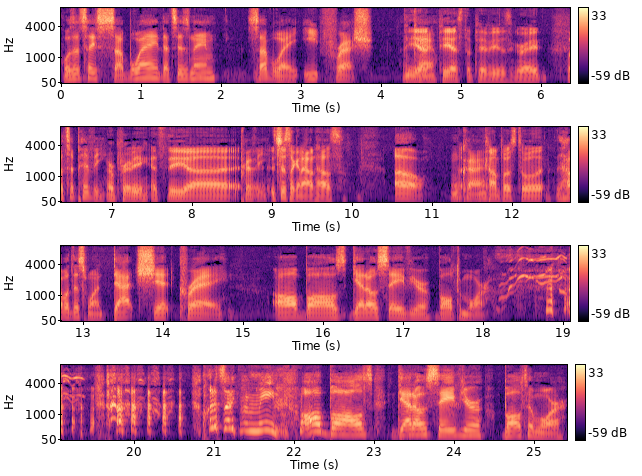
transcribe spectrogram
What does it say? Subway. That's his name. Subway. Eat fresh. Okay. Yeah. P.S. The Pivy is great, What's a pivy? or Privy. It's the uh, Privy. It's just like an outhouse, Oh, a okay. compost toilet. How about this one? Dat shit cray. All balls, ghetto savior, Baltimore. what does that even mean? All balls, ghetto savior, Baltimore.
